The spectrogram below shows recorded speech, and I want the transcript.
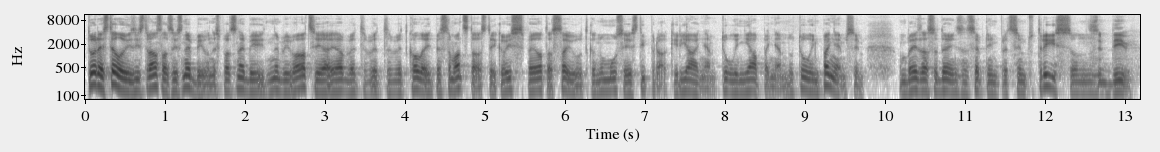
toreiz televīzijas translācijas nebija, un es pats nebiju, nebiju Vācijā, ja, bet, bet, bet kolēģi pēc tam atstāstīja, ka visi spēlē tā sajūta, ka nu, mūsu ir stiprāk, ir jāņem, tūliņ jāpaņem, nu tūliņ paņemsim. Un beigās ar 97 pret 103 un 102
